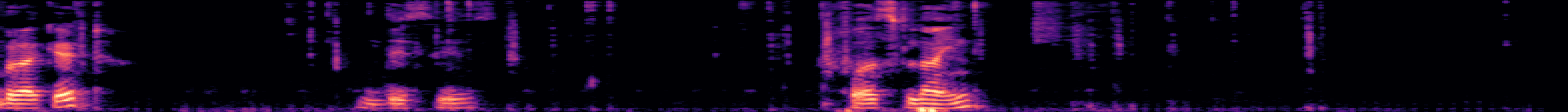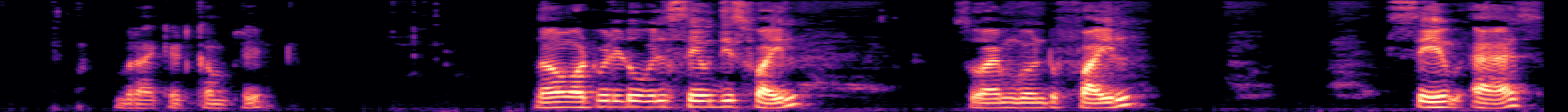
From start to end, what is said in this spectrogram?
bracket. This is first line bracket complete. Now what we'll do we'll save this file. So I'm going to file save as.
